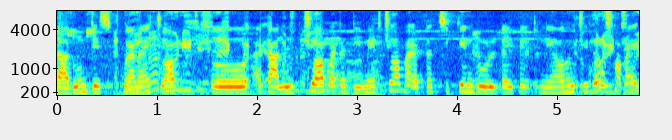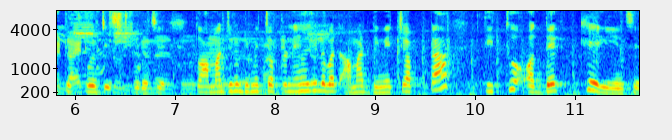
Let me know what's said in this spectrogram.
দারুণ টেস্ট বানায় চপ। তো একটা আলুর চপ একটা ডিমের চপ আর একটা চিকেন রোল টাইপের একটা নেওয়া হয়েছিল। সবাই একটু একটু করে টেস্ট করেছে। তো আমার জন্য ডিমের চপটা নেওয়া হয়েছিল বাট আমার ডিমের চপটা তীর্থ অর্ধেক খেয়ে নিয়েছে।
